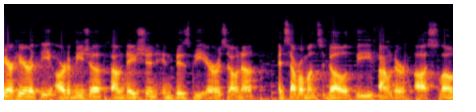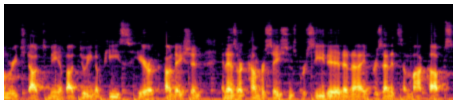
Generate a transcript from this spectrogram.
We are here at the Artemizia Foundation in Bisbee, Arizona. And several months ago, the founder, uh, Sloan, reached out to me about doing a piece here at the foundation. And as our conversations proceeded and I presented some mock ups,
